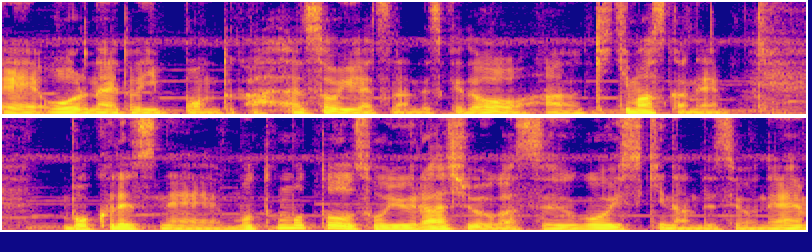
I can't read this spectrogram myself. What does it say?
えー、オールナイトニッポンとかそういうやつなんですけどあの聞きますかね？僕ですねもともとそういうラジオがすごい好きなんですよね。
